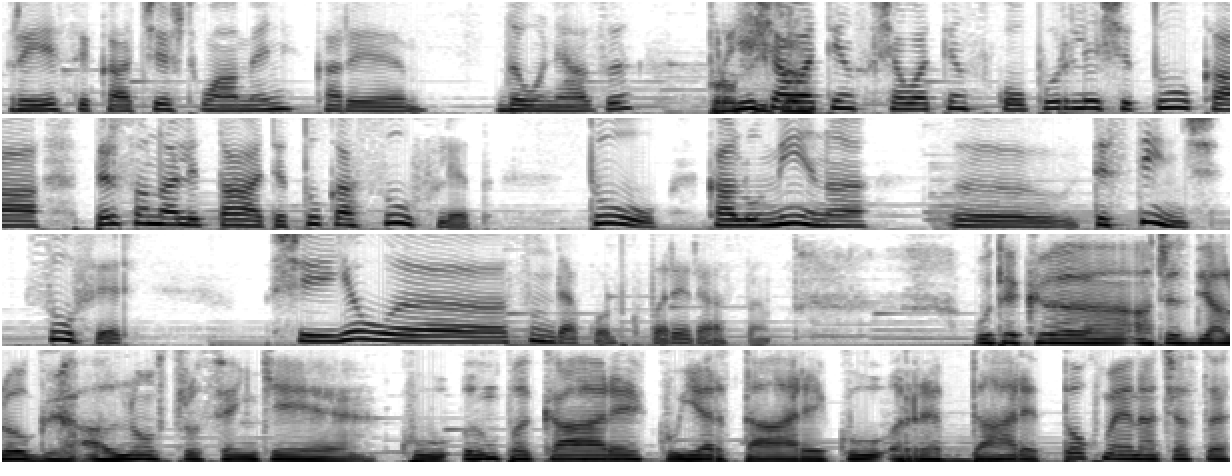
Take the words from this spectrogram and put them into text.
reiese că acești oameni care dăunează Profită. ei și-au atins, și-au atins scopurile și tu ca personalitate, tu ca suflet, tu ca lumină uh, te stingi, suferi. Și eu uh, sunt de acord cu părerea asta. Uite că acest dialog al nostru se încheie cu împăcare, cu iertare, cu răbdare, tocmai în această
